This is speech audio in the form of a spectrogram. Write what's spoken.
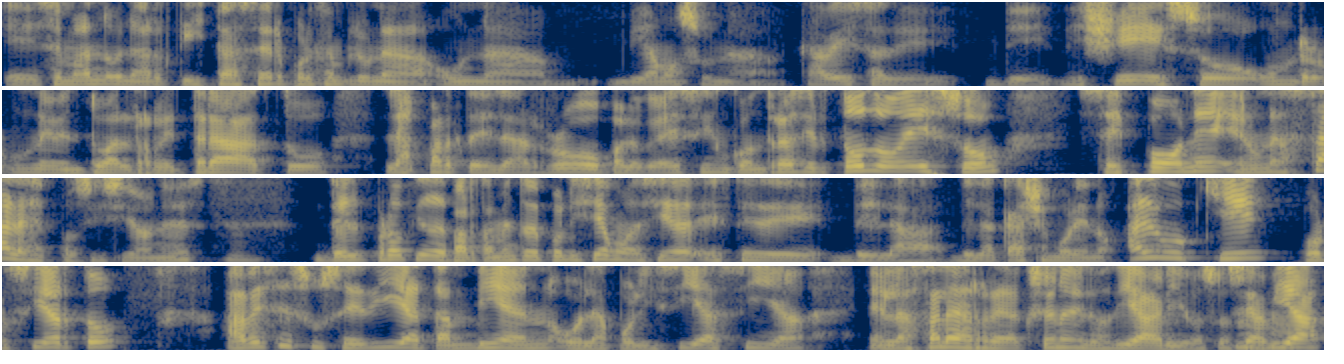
eh, se manda un artista a hacer, por ejemplo, una, una digamos, una cabeza de, yeso, un, eventual retrato, las partes de la ropa, lo que sido encontrado, es decir, todo eso se expone en una sala de exposiciones. Mm del propio departamento de policía, como decía, este de, la, de la calle Moreno. Algo que, por cierto, a veces sucedía también, o la policía hacía, en las salas de redacciones de los diarios. O sea, había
